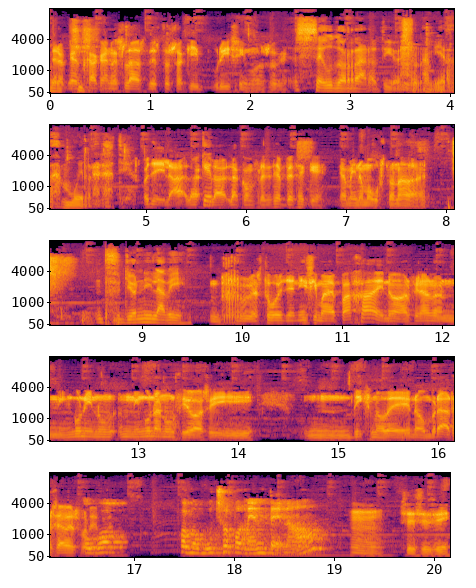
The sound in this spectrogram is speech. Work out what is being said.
Pero que es muchísimo. hack and slash de estos aquí purísimos. ¿o qué? Pseudo raro, tío. Es una mierda muy rara, tío. Oye, ¿y la, la, ¿Qué? la- la conferencia de PC qué? Que a mí no me gustó nada, ¿eh? Yo ni la vi. Estuvo llenísima de paja y no, al final no- ningún, inu- ningún anuncio así mm, digno de nombrar, ¿sabes? Hubo como mucho ponente, ¿no? Mm, sí, sí, sí.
